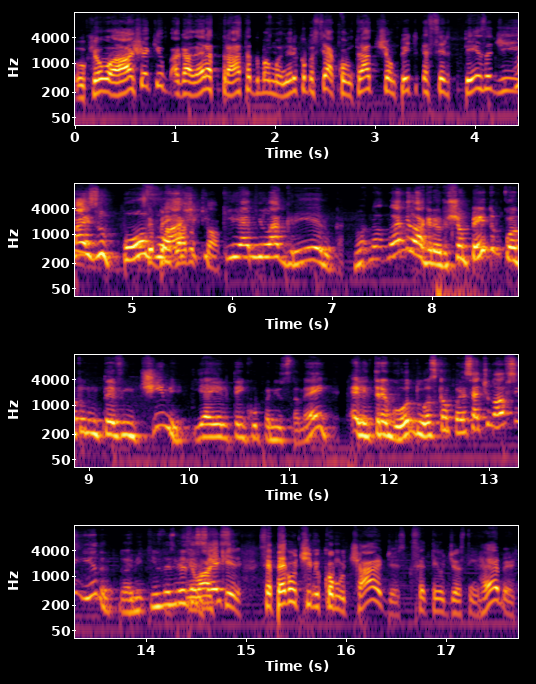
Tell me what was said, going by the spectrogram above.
O que eu acho é que a galera trata de uma maneira como assim, ah, contrato o Champeito que é certeza de. Mas o povo acha que, que é milagreiro, cara. Não, não- não é milagreiro. O Champeito, enquanto não teve um time, e aí ele tem culpa nisso também, ele entregou duas campanhas 7-9 seguidas. 2015 2016. eu acho que você pega um time como o Chargers, que você tem o Justin Herbert,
